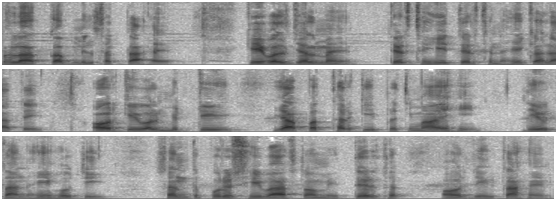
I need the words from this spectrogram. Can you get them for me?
भला कब मिल सकता है? केवल जल में तीर्थ ही तीर्थ नहीं कहलाते, और केवल मिट्टी या पत्थर की प्रतिमाएँ ही देवता नहीं होती। संत पुरुष ही वास्तव में तीर्थ और देवता हैं।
